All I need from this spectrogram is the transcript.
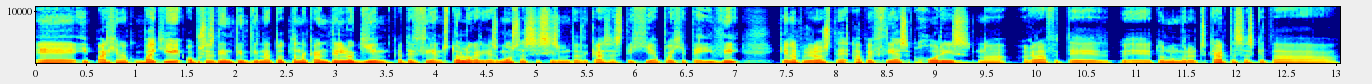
ε, υπάρχει ένα κουμπάκι όπου σας δίνει τη δυνατότητα να κάνετε login κατευθείαν στο λογαριασμό σας, εσείς με τα δικά σας στοιχεία που έχετε ήδη και να πληρώσετε απευθείας χωρίς να γράφετε ε, το νούμερο της κάρτας σας και, τα...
